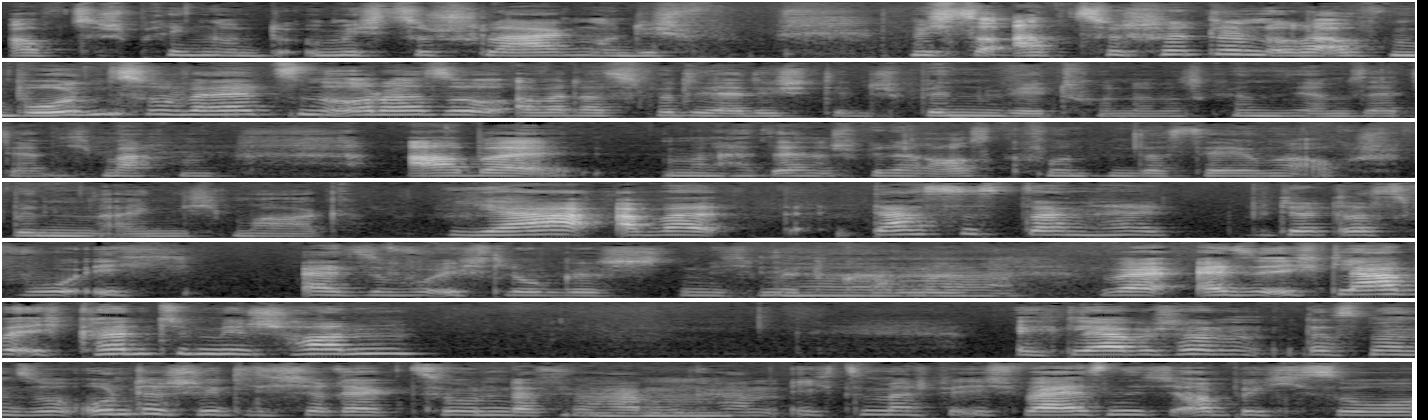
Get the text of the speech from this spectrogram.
aufzuspringen und um mich zu schlagen und die, mich so abzuschütteln oder auf den Boden zu wälzen oder so. Aber das würde ja die, den Spinnen wehtun und das können sie am Set ja nicht machen. Aber man hat dann später herausgefunden, dass der Junge auch Spinnen eigentlich mag. Ja, aber das ist dann halt wieder das, wo ich, also wo ich logisch nicht mitkomme. Ja. Weil, also ich glaube, ich könnte mir schon, ich glaube schon, dass man so unterschiedliche Reaktionen dafür haben kann. Ich zum Beispiel, ich weiß nicht, ob ich so,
